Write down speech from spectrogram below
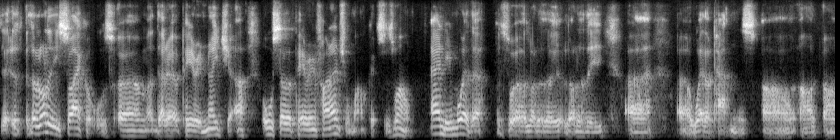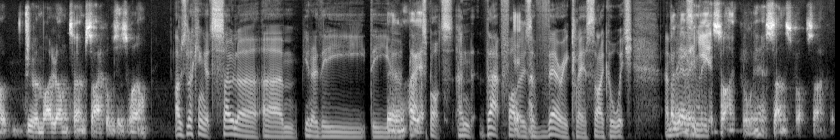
th- a lot of these cycles um, that appear in nature also appear in financial markets as well, and in weather as well. A lot of the a lot of the uh, uh weather patterns are, are, are driven by long term cycles as well. I was looking at solar, um, you know, the the uh, black oh, yeah. spots, and that follows yeah. a very clear cycle, which amazingly year cycle, yeah, sunspot cycle.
